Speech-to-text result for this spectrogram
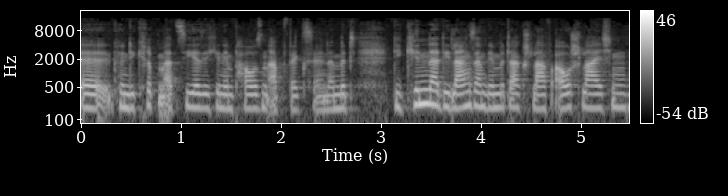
äh, können die Krippenerzieher sich in den Pausen abwechseln, damit die Kinder, die langsam den Mittagsschlaf ausschleichen,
